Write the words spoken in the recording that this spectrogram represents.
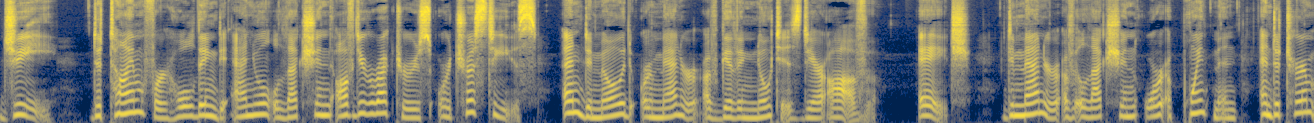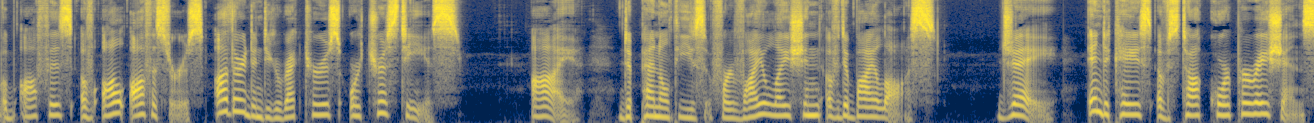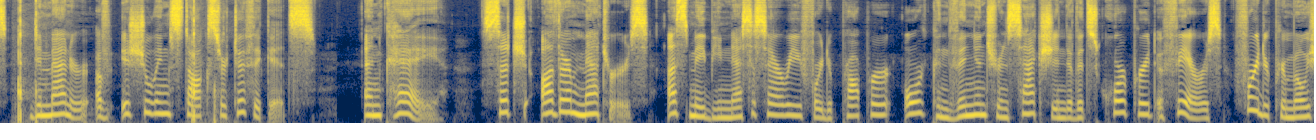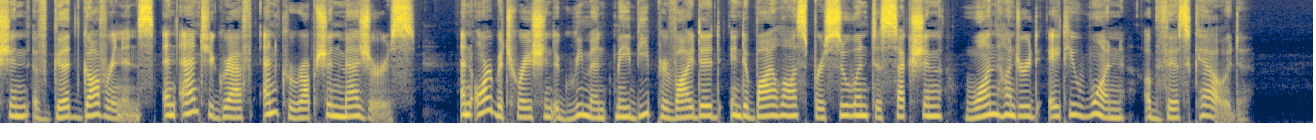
G. The time for holding the annual election of directors or trustees and the mode or manner of giving notice thereof. H. The manner of election or appointment and the term of office of all officers other than directors or trustees. I. The penalties for violation of the bylaws. J. In the case of stock corporations, the manner of issuing stock certificates. And K such other matters as may be necessary for the proper or convenient transaction of its corporate affairs for the promotion of good governance and anti-graft and corruption measures. An arbitration agreement may be provided in the bylaws pursuant to Section 181 of this Code.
